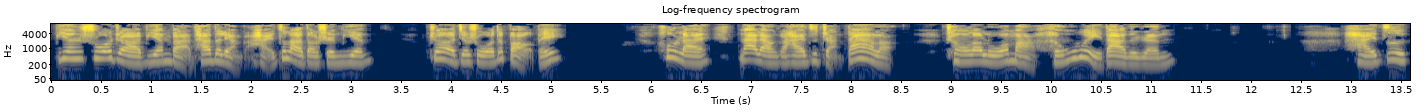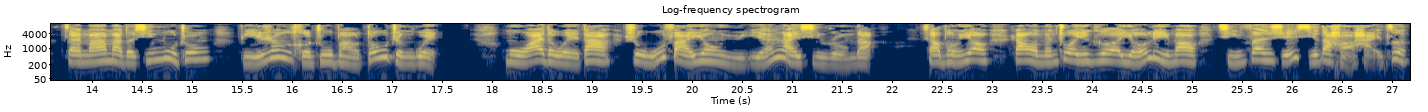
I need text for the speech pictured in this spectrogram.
边说着边把她的两个孩子拉到身边。这就是我的宝贝。后来，那两个孩子长大了，成了罗马很伟大的人。孩子在妈妈的心目中比任何珠宝都珍贵。母爱的伟大是无法用语言来形容的。小朋友，让我们做一个有礼貌、勤奋学习的好孩子，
